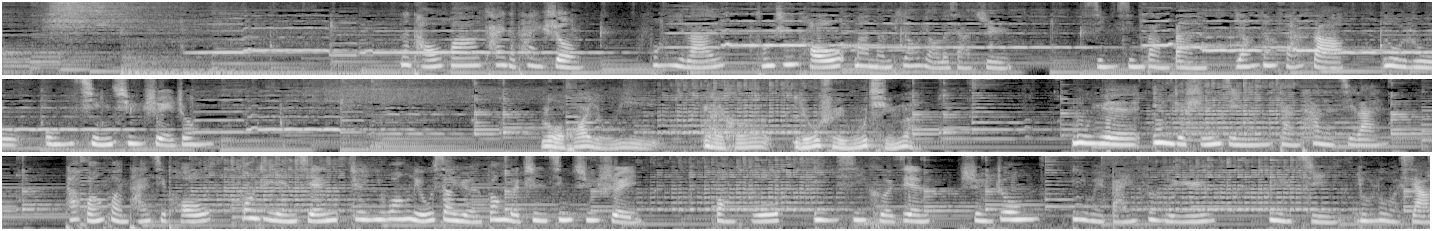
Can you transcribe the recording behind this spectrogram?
那桃花开得太盛，风一来，从枝头慢慢飘摇了下去，星星瓣瓣，洋洋洒洒，落入无情曲水中。落花有意，奈何流水无情啊！暮月映着石井，感叹了起来。他缓缓抬起头，望着眼前这一汪流向远方的至清曲水，仿佛依稀可见水中一尾白色的鱼跃起又落下，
